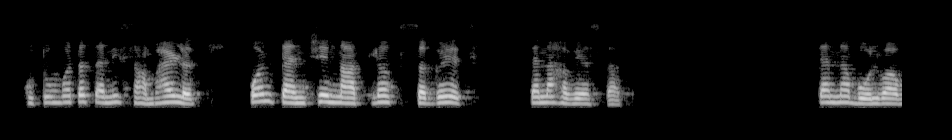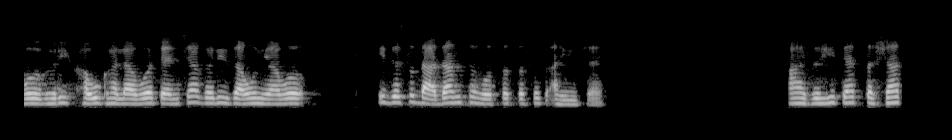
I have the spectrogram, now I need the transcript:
कुटुंब तर त्यांनी सांभाळलंच पण त्यांचे नातलग सगळेच त्यांना हवे असतात. त्यांना बोलवावं घरी खाऊ घालावं त्यांच्या घरी जाऊन यावं हे जसं दादांचं होतं तसंच आईंचं आहे. आजही त्या तशाच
